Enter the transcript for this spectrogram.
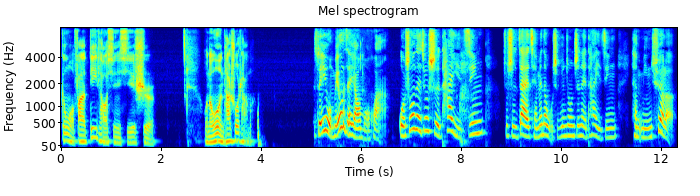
跟我发的第一条信息是，我能问问他说啥吗？所以我没有在妖魔化，我说的就是他已经就是在前面的五十分钟之内，他已经很明确了，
